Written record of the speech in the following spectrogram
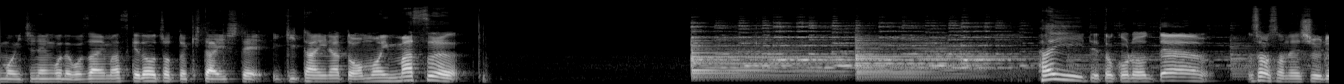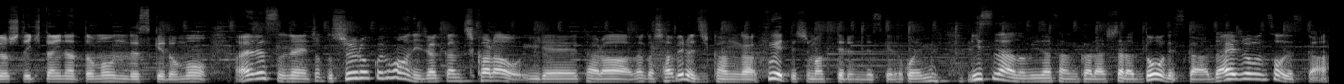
もう1年後でございますけど、ちょっと期待していきたいなと思います。はい、ってところで、そろそろね、終了していきたいなと思うんですけども、あれですね、ちょっと収録の方に若干力を入れたら、なんか喋る時間が増えてしまってるんですけど、これ、リスナーの皆さんからしたらどうですか？大丈夫そうですか？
